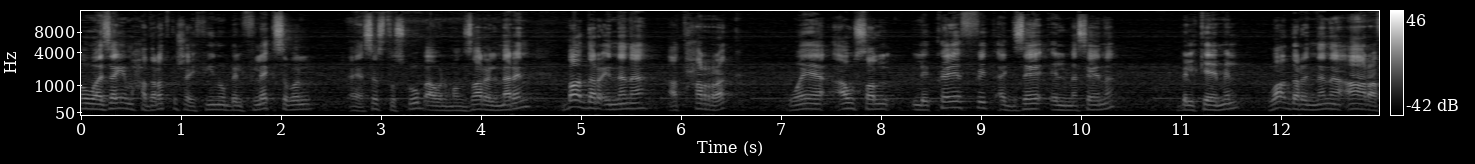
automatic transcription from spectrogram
هو زي ما حضراتكم شايفينه بال flexible cystoscope أو المنظار المرن. بقدر إن أنا أتحرك وأوصل لكافة أجزاء المثانه بالكامل. وأقدر إن أنا أعرف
